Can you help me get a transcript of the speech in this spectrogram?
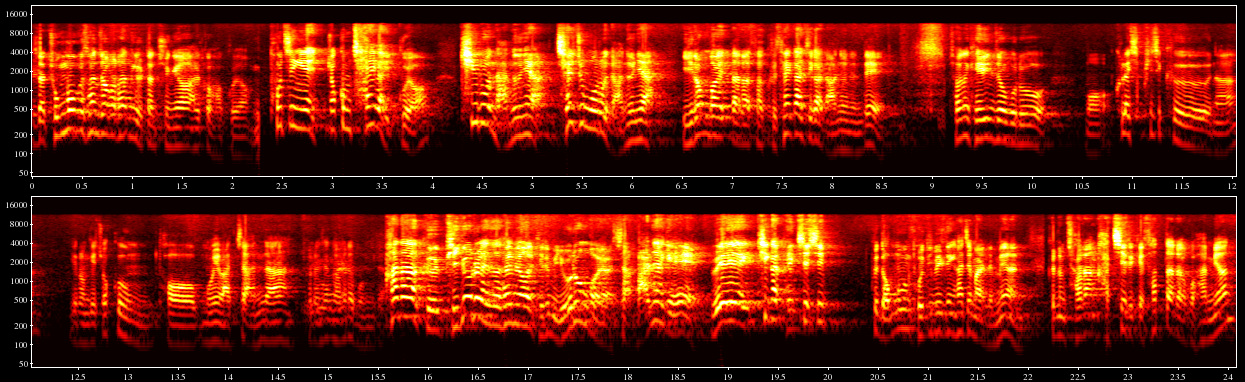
일단 종목을 선정을 하는 게 일단 중요할 것 같고요. 포징에 조금 차이가 있고요. 키로 나누냐, 체중으로 나누냐 이런 거에 따라서 그 세 가지가 나누는데 저는 개인적으로 뭐 클래식 피지크나 이런 게 조금 더 몸에 맞지 않나 그런 생각을 해봅니다. 하나 그 비교를 해서 설명을 드리면 이런 거예요. 자 만약에 왜 키가 170그 넘으면 보디빌딩 하지 말려면 그럼 저랑 같이 이렇게 섰다라고 하면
